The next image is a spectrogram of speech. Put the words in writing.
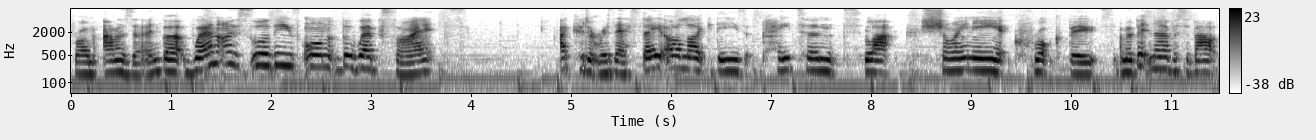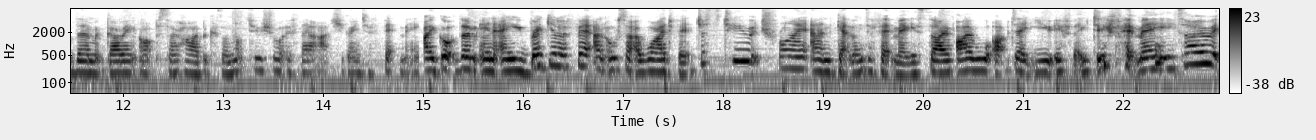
from Amazon. But when I saw these on the websites I couldn't resist. They are like these patent black shiny croc boots. I'm a bit nervous about them going up so high because I'm not too sure if they're actually going to fit me. I got them in a regular fit and also a wide fit just to try and get them to fit me. So I will update you if they do fit me. So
